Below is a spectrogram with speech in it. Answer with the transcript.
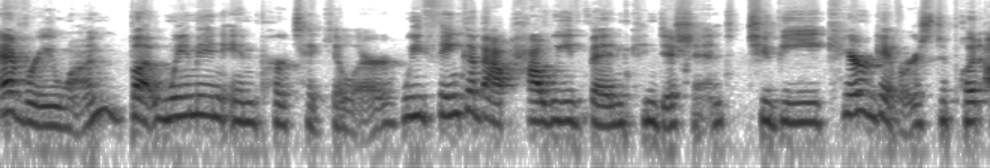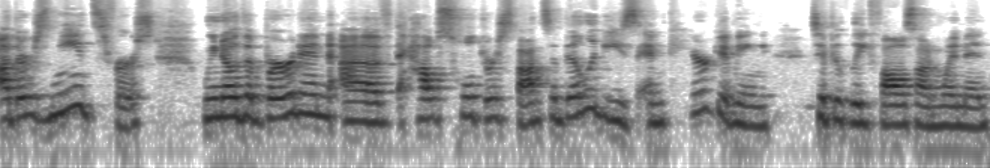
everyone, but women in particular. We think about how we've been conditioned to be caregivers, to put others' needs first. We know the burden of the household responsibilities and caregiving typically falls on women.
